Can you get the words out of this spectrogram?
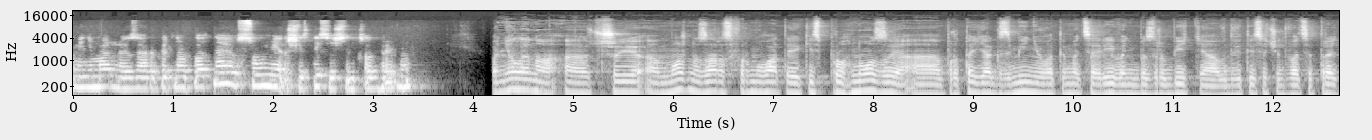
мінімальною заробітною платнею в сумі 6700 гривень. Пані Олено, е, чи е, можна зараз формувати якісь прогнози е, про те, як змінюватиметься рівень безробіття в 2023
